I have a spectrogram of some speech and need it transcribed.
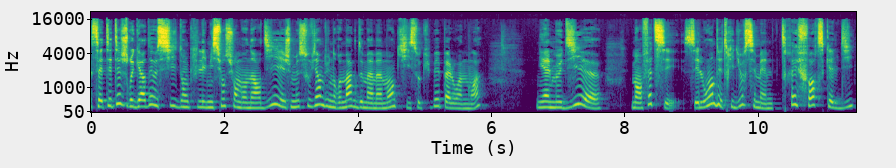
Cet été, je regardais aussi donc l'émission sur mon ordi et je me souviens d'une remarque de ma maman qui s'occupait pas loin de moi. Et elle me dit, euh, mais en fait, c'est, c'est loin d'être idiot, c'est même très fort ce qu'elle dit.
